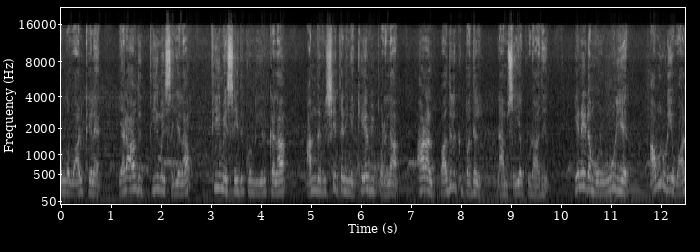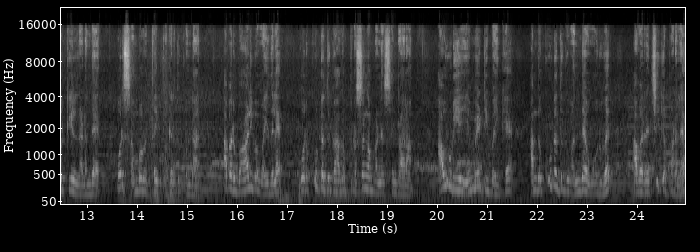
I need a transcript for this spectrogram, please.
உங்கள் வாழ்க்கையில் யாராவது தீமை செய்யலாம் தீமை செய்து கொண்டு இருக்கலாம். அந்த விஷயத்தை நீங்கள் கேள்விப்படலாம். ஆனால் பதிலுக்கு பதில் நாம் செய்யக்கூடாது. என்னிடம் ஒரு ஊழியர் அவருடைய வாழ்க்கையில் நடந்த ஒரு சம்பவத்தை பகிர்ந்து கொண்டார். அவர் வாலிப வயதில் ஒரு கூட்டத்துக்காக பிரசங்கம் பண்ண சென்றாராம். அவருடைய எம்ஏடி பைக்கை அந்த கூட்டத்துக்கு வந்த ஒருவர் அவர் ரட்சிக்கப்படலை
